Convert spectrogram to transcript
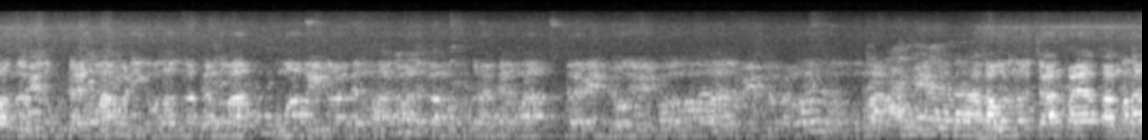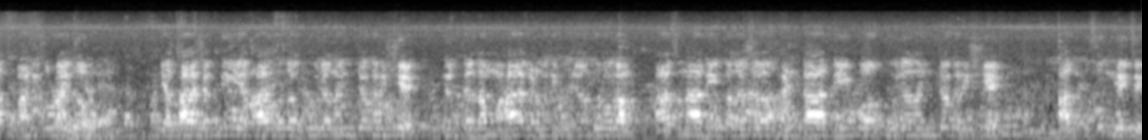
वास्तुवेद पुरुषाय नमः मणिकमलाभ्यो नमः उमामहेश्वराभ्यो नमः कालकामसुत्राभ्यो नमः सर्वेभ्यो देवेभ्यो नमः सर्वेभ्यो ब्रह्मणेभ्यो हातावरनं चार पाळ्या तांबणात पाणी सोडायचं. यथाशक्ती यथासुद पूजनंच करिष्ये. नृत्यदम महागणपती पूजन पूर्वकम आसनादी कलश घंटा दीप पूजनंच करिष्ये. हात पुसून घ्यायचे.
